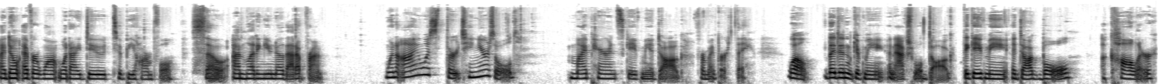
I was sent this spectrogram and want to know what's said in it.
I don't ever want what I do to be harmful. So I'm letting you know that up front. When I was 13 years old, my parents gave me a dog for my birthday. Well, they didn't give me an actual dog. They gave me a dog bowl, a collar,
